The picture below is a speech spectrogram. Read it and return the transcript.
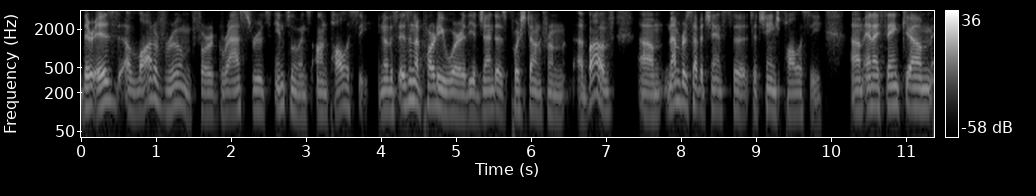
there is a lot of room for grassroots influence on policy. You know, this isn't a party where the agenda is pushed down from above. Um, members have a chance to, to change policy. Um, and I think, um,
